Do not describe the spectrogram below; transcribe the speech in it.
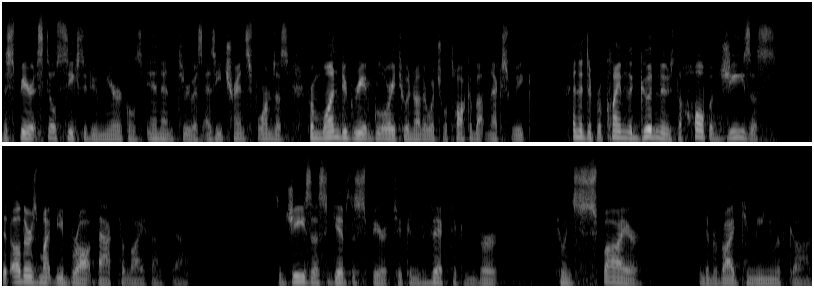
The Spirit still seeks to do miracles in and through us as He transforms us from one degree of glory to another, which we'll talk about next week, and then to proclaim the good news, the hope of Jesus, that others might be brought back to life out of. So Jesus gives the Spirit to convict, to convert, to inspire, and to provide communion with God.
